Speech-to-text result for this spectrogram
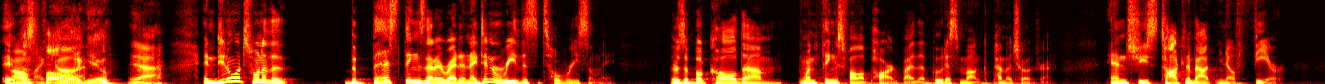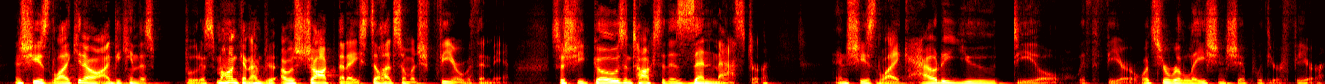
It Oh was following God. you. Yeah. And do you know what's one of the the best things that I read? And I didn't read this until recently. There's a book called um, When Things Fall Apart by the Buddhist monk Pema Chodron. And she's talking about, you know, fear. And she's like, you know, I became this Buddhist monk and I'm, I was shocked that I still had so much fear within me. So she goes and talks to this Zen master. And she's like, How do you deal with fear? What's your relationship with your fear?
